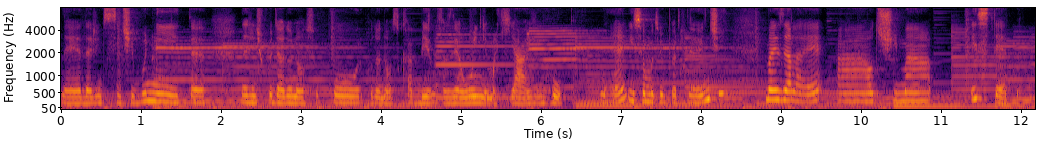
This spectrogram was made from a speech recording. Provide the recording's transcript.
né? Da gente se sentir bonita, da gente cuidar do nosso corpo, do nosso cabelo, fazer a unha, maquiagem, roupa, né? Isso é muito importante, mas ela é a autoestima externa.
